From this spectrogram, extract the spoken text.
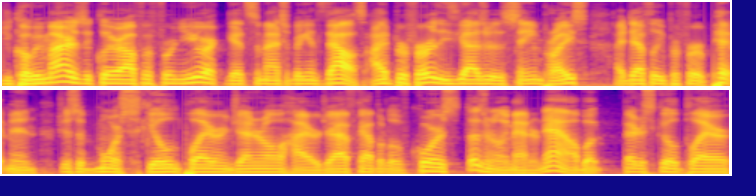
Jakobi Meyers, the clear alpha for New York, gets the matchup against Dallas. I'd prefer these guys are the same price. I definitely prefer Pittman, just a more skilled player in general, higher draft capital, of course. Doesn't really matter now, but better skilled player.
